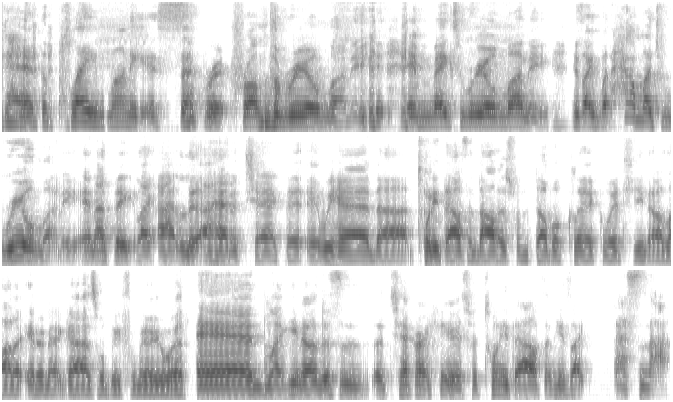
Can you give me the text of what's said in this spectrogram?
Dad, the play money is separate from the real money. it makes real money. He's like, but how much real money? And I think like I I had a check that it, we had uh, twenty thousand dollars from DoubleClick, which you know a lot of internet guys will be familiar with. And I'm like, you know, this is a check right here. It's for twenty thousand. He's like, that's not.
